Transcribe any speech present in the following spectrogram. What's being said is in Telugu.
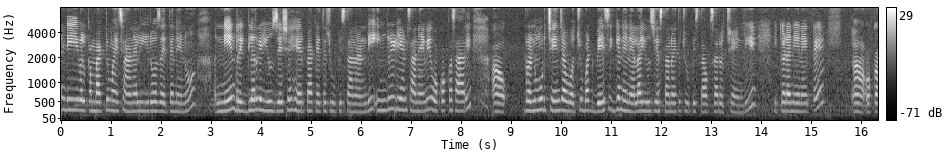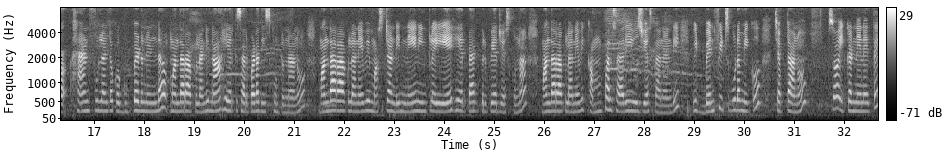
అండి welcome back to my channel ఈరోజు అయితే నేను నేను రెగ్యులర్గా యూజ్ చేసే హెయిర్ ప్యాక్ అయితే చూపిస్తానండి. ఇంగ్రీడియంట్స్ అనేవి ఒక్కొక్కసారి రెండు మూడు చేంజ్ అవ్వచ్చు బట్ బేసిక్గా నేను ఎలా యూజ్ చేస్తానో అయితే చూపిస్తా. ఒకసారి వచ్చేయండి. ఇక్కడ నేనైతే ఒక హ్యాండ్ ఫుల్ అంటే ఒక గుప్పెడు నిండా మందారాకులు అండి నా హెయిర్కి సరిపడా తీసుకుంటున్నాను. మందారాకులు అనేవి మస్ట్ అండి. నేను ఇంట్లో ఏ హెయిర్ ప్యాక్ ప్రిపేర్ చేసుకున్నా మందారాకులు అనేవి కంపల్సరీ యూజ్ చేస్తానండి. వీటి బెనిఫిట్స్ కూడా మీకు చెప్తాను. సో ఇక్కడ నేనైతే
